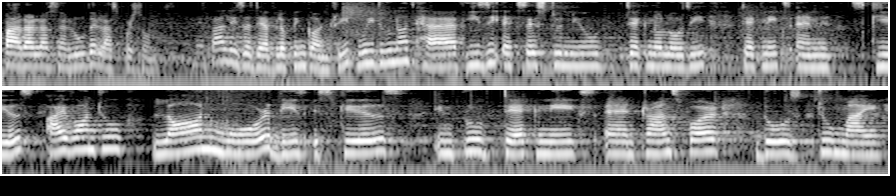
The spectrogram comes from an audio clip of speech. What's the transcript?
para la salud de las personas. Nepal is a developing country. We do not have easy access to new technology, techniques and skills. I want to learn more these skills, improve techniques and transfer those to my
